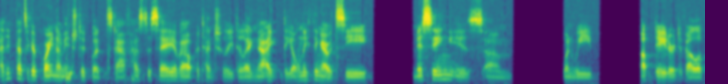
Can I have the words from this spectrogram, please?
I think that's a good point, and I'm interested what staff has to say about potentially delaying that. I, the only thing I would see missing is um, when we update or develop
